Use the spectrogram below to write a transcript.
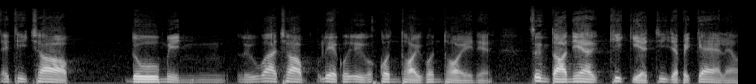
ไอ้ที่ชอบดูหมิ่น หรือว่าชอบเรียกคนอื่นว่าคนถอยคนถอยเนี่ย ซึ่งตอนเนี้ขี้เกียจที่จะไปแก้แล้ว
